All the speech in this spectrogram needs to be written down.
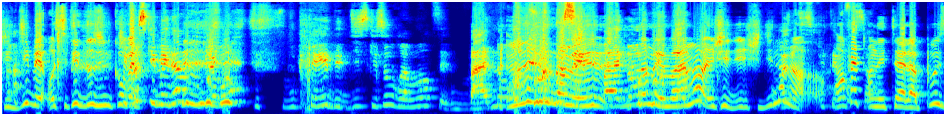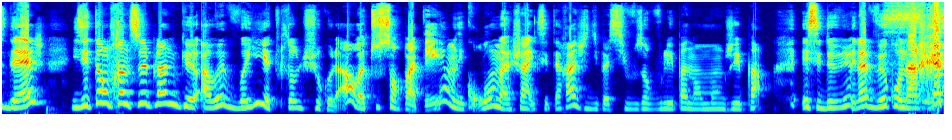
j'ai dit mais oh, c'était dans une Tu vois ce conversation. qui m'énerve Vous créez des discussions vraiment, c'est bah non. non mais Bah non. non mais vraiment j'ai dit j'ai dit On non mais en fait on était à la pause déj ils étaient en train de se plaindre que ah ouais vous voyez il y a tout le temps du chocolat on va tous s'empâter on est gros machin etc j'ai dit bah si vous en voulez pas n'en mangez pas et c'est devenu et là veut qu'on arrête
